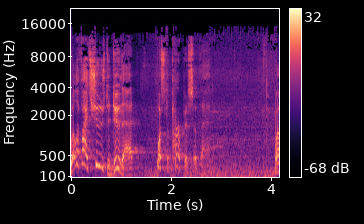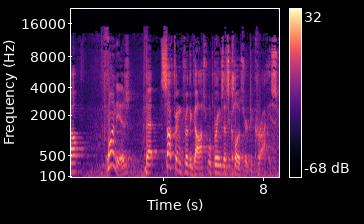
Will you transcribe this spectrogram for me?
Well, if I choose to do that, what's the purpose of that? Well, one is that suffering for the gospel brings us closer to Christ.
